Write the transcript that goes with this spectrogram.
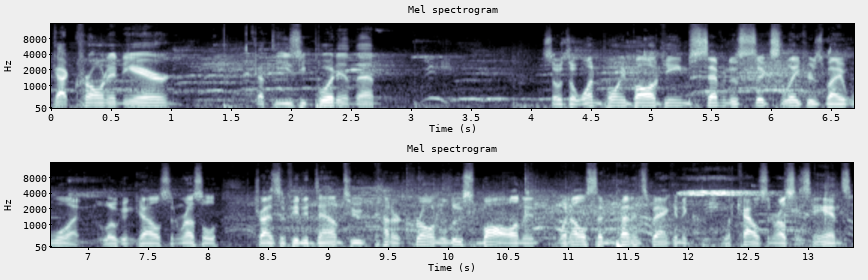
Got Crone in the air. Got the easy put in then. So it's a one-point ball game, seven to six. Lakers by one. Logan Carlson Russell tries to feed it down to Hunter Crone, loose ball, and it, when all said and back into Carlson Russell's hands.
